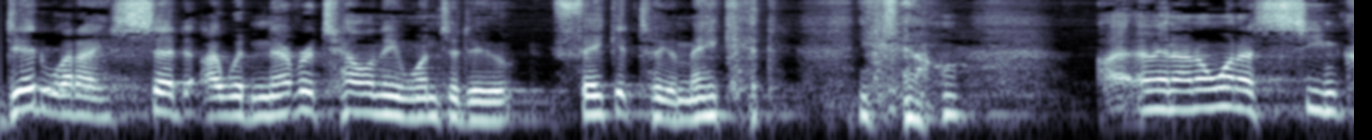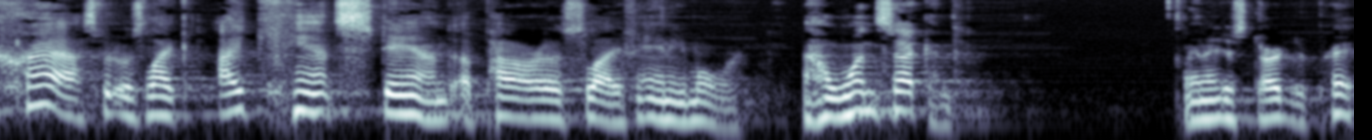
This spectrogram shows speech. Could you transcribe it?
did what I said I would never tell anyone to do fake it till you make it. You know? I, I mean, I don't want to seem crass, but it was like, I can't stand a powerless life anymore. Now, one second. And I just started to pray.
